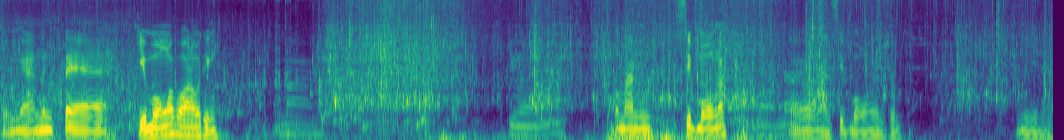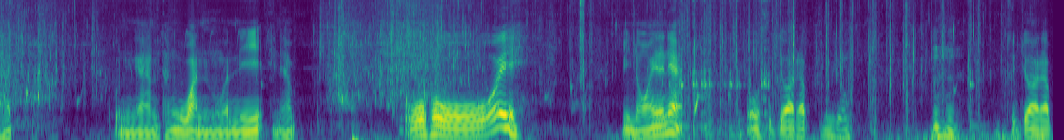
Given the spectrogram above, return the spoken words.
ผลงานตั้งแต่กี่โมงวะพอเรามาถึงประมาณกี่โมงนะประมาณ10โมงนะประมาณเออประมาณ10โมงนะท่านผู้ชมนี่นะครับผผลงานทั้งวันวันนี้นะครับ โอ้โหยมีน้อยนะเนี่ย โอ้สุดยอดครับคุณผู้ชมอื้อหือสุดยอดครับ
